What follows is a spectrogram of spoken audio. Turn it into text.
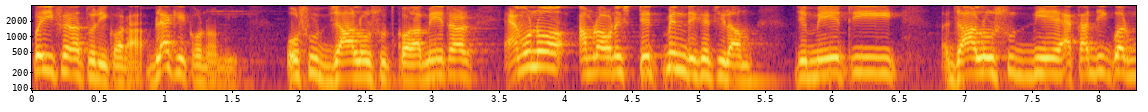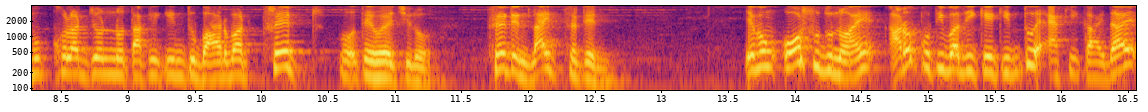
পেরিফেরা তৈরি করা ব্ল্যাক ইকোনমি ওষুধ, জাল ওষুধ করা। মেয়েটার এমনও আমরা অনেক স্টেটমেন্ট দেখেছিলাম যে মেয়েটি জাল ওষুধ নিয়ে একাধিকবার মুখ খোলার জন্য তাকে কিন্তু বারবার থ্রেট হতে হয়েছিল থ্রেটেন লাইফ থ্রেটেন এবং ও শুধু নয়, আরও প্রতিবাদীকে কিন্তু একই কায়দায়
